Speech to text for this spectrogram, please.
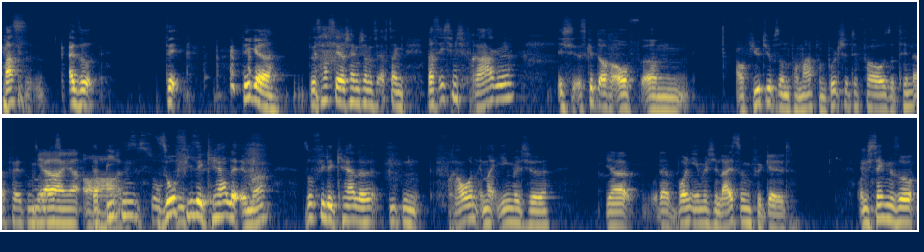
was, also, Di Digga, das hast du ja wahrscheinlich schon des Öfteren. Was ich mich frage, ich, es gibt auch auf, ähm, auf YouTube so ein Format von Bullshit TV, so Tinderfails und sowas. Ja, ja, oh, da bieten das ist so so, viele. Kerle immer, so viele Kerle bieten Frauen immer irgendwelche, ja, oder wollen irgendwelche Leistungen für Geld. Und ich denke mir so,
